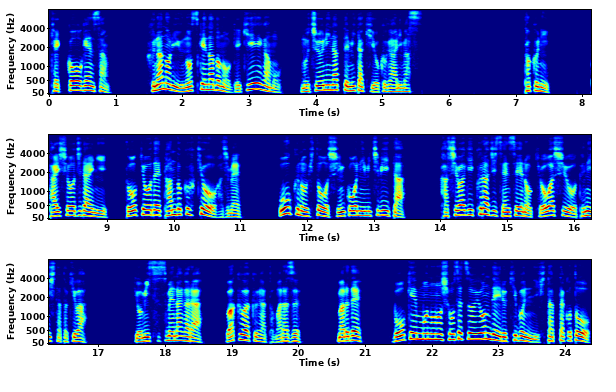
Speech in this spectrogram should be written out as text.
結光源さん船乗宇之助などの劇映画も夢中になって見た記憶があります。特に大正時代に東京で単独布教を始め多くの人を信仰に導いた柏木倉治先生の教和集を手にした時は読み進めながらワクワクが止まらずまるで冒険者の小説を読んでいる気分に浸ったことを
